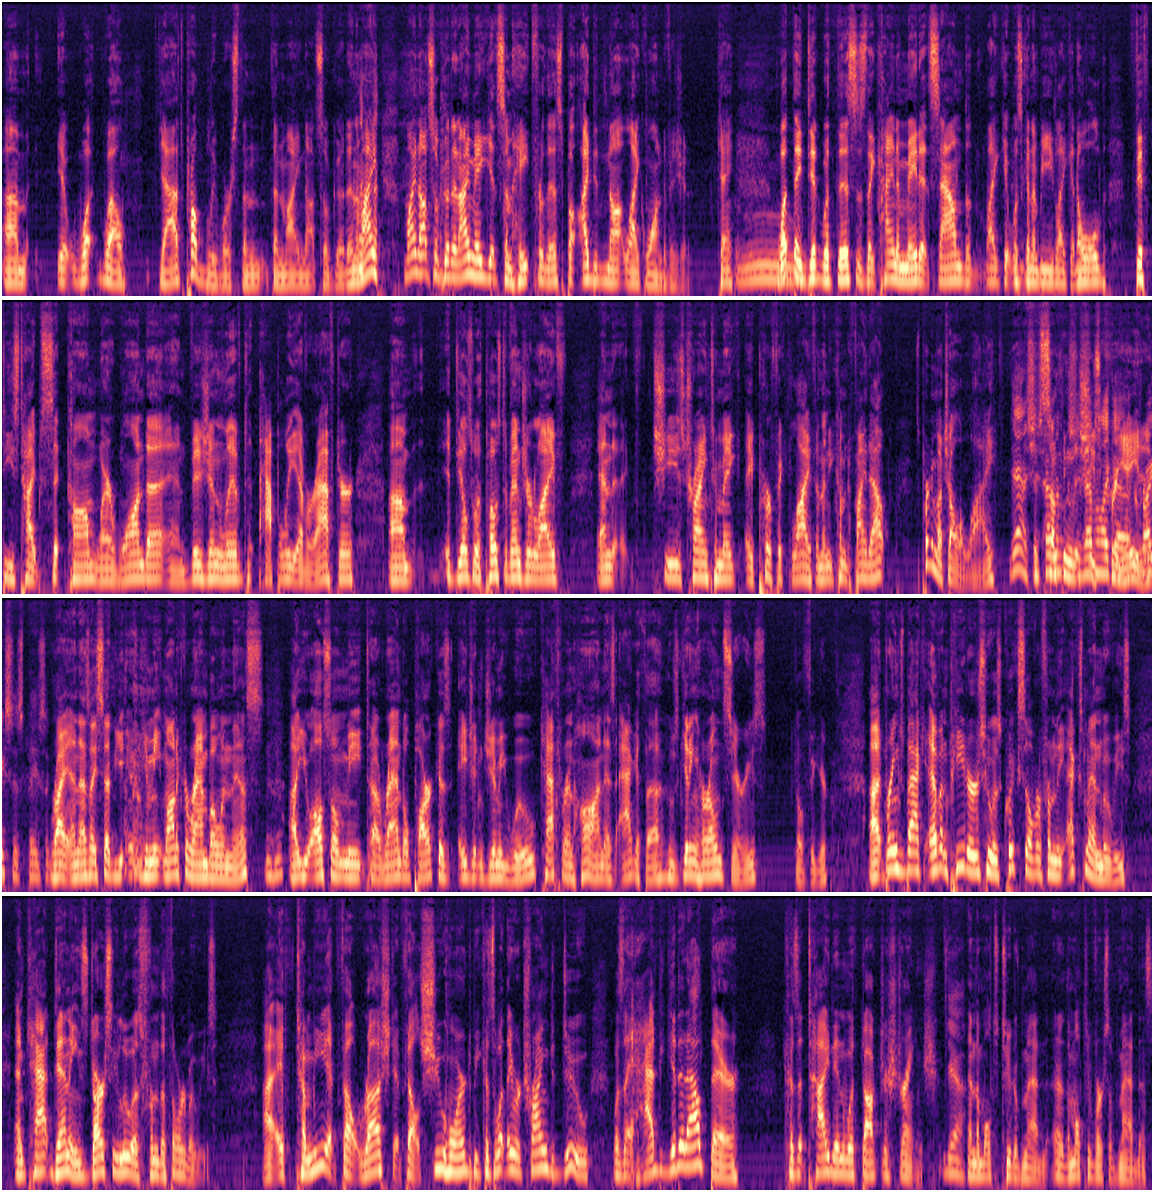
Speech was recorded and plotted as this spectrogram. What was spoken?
um, it what well, yeah, it's probably worse than than my not so good. And my my not so good, and I may get some hate for this, but I did not like Wandavision. Okay, what they did with this is they kind of made it sound like it was going to be like an old 50s type sitcom where Wanda and Vision lived happily ever after. Um, it deals with post Avenger life, and she's trying to make a perfect life, and then you come to find out it's pretty much all a lie. yeah, she's it's having, something that she's she's like created. a crisis, basically. Right, and as I said, you, you meet Monica Rambeau in this. Uh, you also meet uh, Randall Park as Agent Jimmy Woo, Kathryn Hahn as Agatha, who's getting her own series. Go figure. Uh, it brings back Evan Peters, who is Quicksilver from the X Men movies, and Kat Dennings, Darcy Lewis from the Thor movies. Uh, if to me it felt rushed, it felt shoehorned because what they were trying to do was they had to get it out there because it tied in with Doctor Strange Yeah. and the multitude of madness or the multiverse of madness.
